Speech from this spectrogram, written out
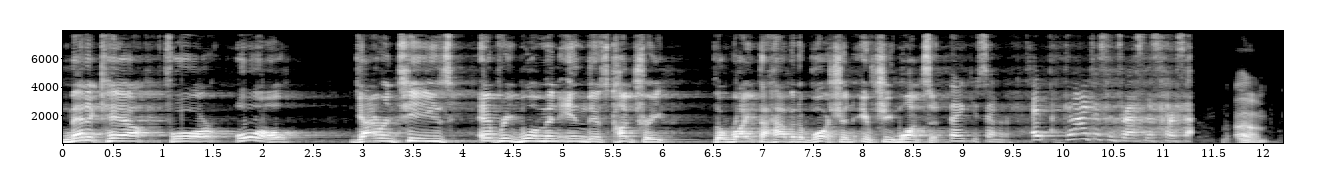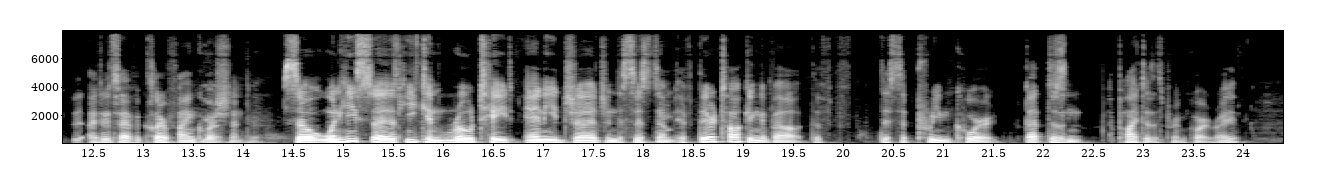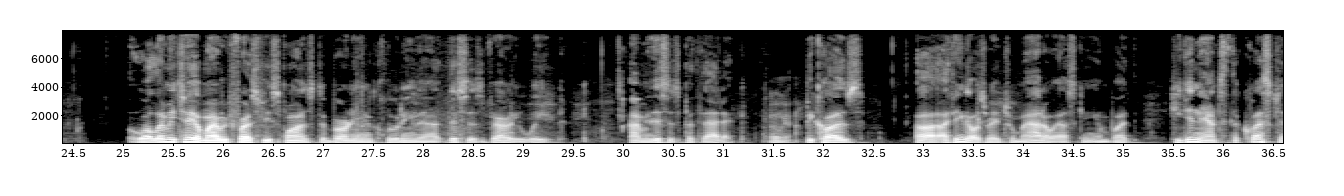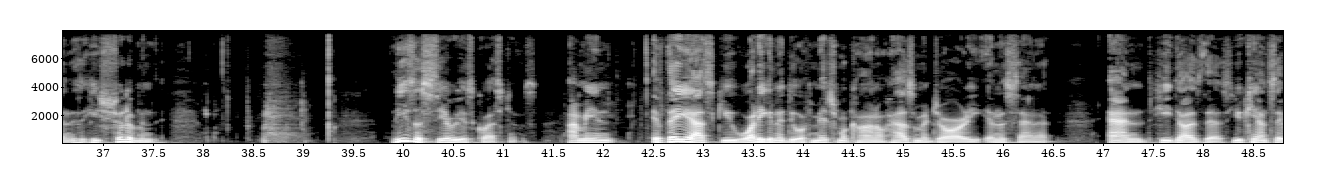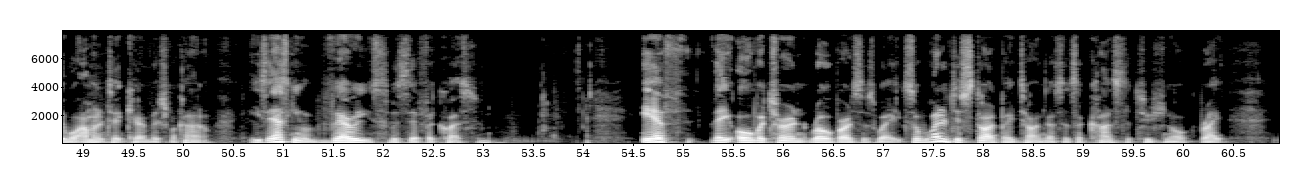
Medicare for all guarantees every woman in this country the right to have an abortion if she wants it. Thank you, Senator. And can I just address this for a second? Um, I just have a clarifying question. So when he says he can rotate any judge in the system, if they're talking about the the Supreme Court, that doesn't apply to the Supreme Court, right? Well, let me tell you my first response to Bernie, including that this is very weak. I mean, this is pathetic. Oh yeah. Because uh, I think that was Rachel Maddow asking him, but he didn't answer the question. He should have been. These are serious questions. I mean, if they ask you, what are you going to do if Mitch McConnell has a majority in the Senate and he does this, you can't say, well, I'm going to take care of Mitch McConnell. He's asking a very specific question. If they overturn Roe versus Wade, so why did you start by telling us it's a constitutional right?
